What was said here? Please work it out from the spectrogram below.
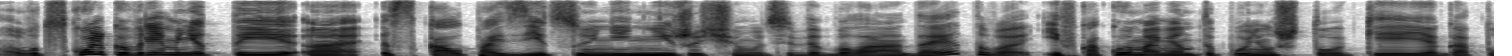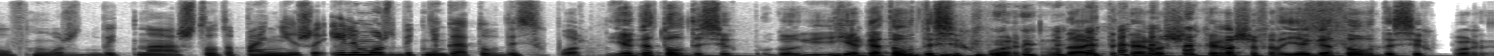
Вот сколько времени ты э, искал позицию не ниже, чем у тебя была до этого, и в какой момент ты понял, что окей, я готов, может быть, на что-то пониже, или, может быть, не готов до сих пор? Я готов до сих пор. Я готов до сих пор. Да, это хорошая, хорошая фраза. Я готов до сих пор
